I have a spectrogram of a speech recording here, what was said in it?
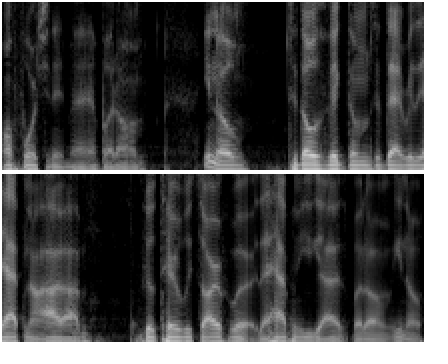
unfortunate, man. But um, you know, to those victims, if that really happened, I, I feel terribly sorry for that happened to you guys. But um, you know,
